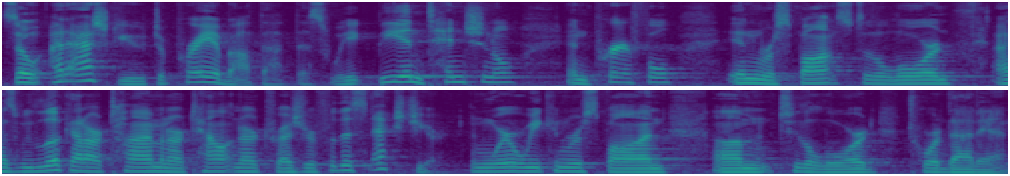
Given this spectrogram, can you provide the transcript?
So I'd ask you to pray about that this week. Be intentional and prayerful in response to the Lord as we look at our time and our talent and our treasure for this next year and where we can respond um, to the Lord toward that end.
